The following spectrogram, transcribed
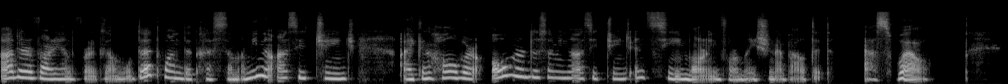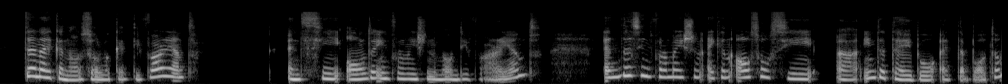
other variant, for example, that one that has some amino acid change, I can hover over this amino acid change and see more information about it as well. Then I can also look at the variant and see all the information about the variant. And this information I can also see uh, in the table at the bottom.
